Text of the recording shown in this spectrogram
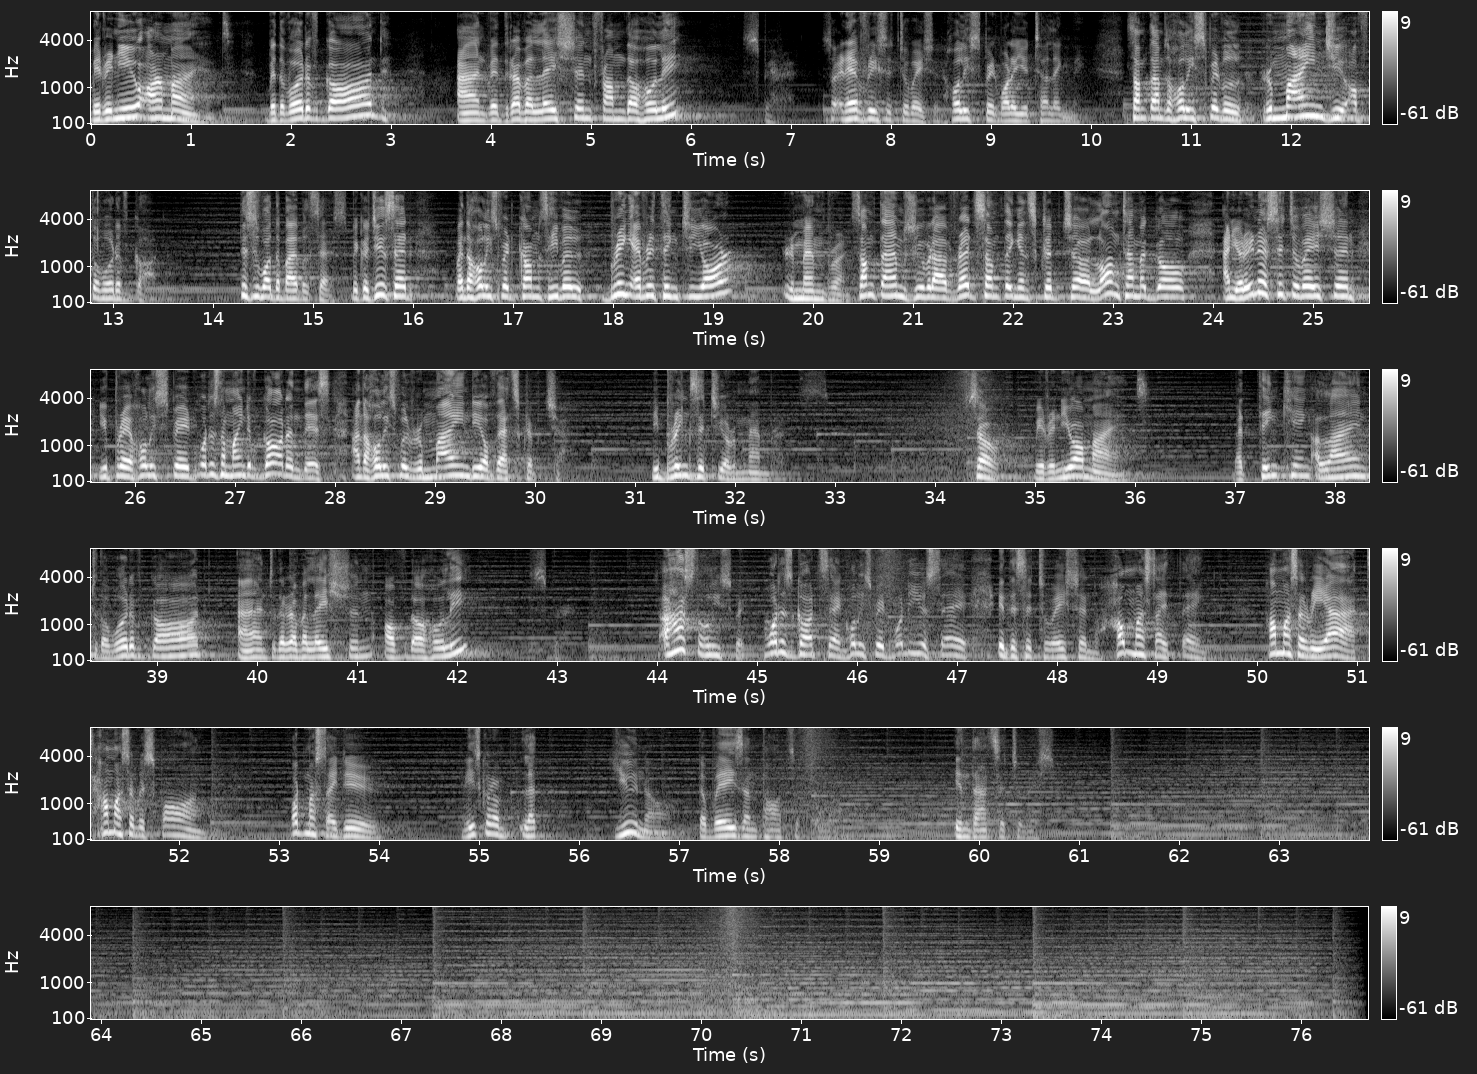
we renew our mind with the Word of God and with revelation from the Holy Spirit. So, in every situation, Holy Spirit, what are you telling me? Sometimes the Holy Spirit will remind you of the Word of God. This is what the Bible says. Because Jesus said, when the Holy Spirit comes, He will bring everything to your remembrance. Sometimes you would have read something in Scripture a long time ago, and you're in a situation, you pray, Holy Spirit, what is the mind of God in this? And the Holy Spirit will remind you of that Scripture. He brings it to your remembrance. So, we renew our minds by thinking aligned to the Word of God and to the revelation of the Holy. Ask the Holy Spirit, what is God saying? Holy Spirit, what do you say in this situation? How must I think? How must I react? How must I respond? What must I do? And He's going to let you know the ways and thoughts of God in that situation.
